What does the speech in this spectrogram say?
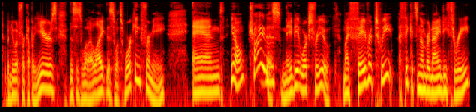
I've been doing it for a couple of years. This is what I like, this is what's working for me. And, you know, try mm-hmm. this. Maybe it works for you. My favorite tweet, I think it's number 93,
